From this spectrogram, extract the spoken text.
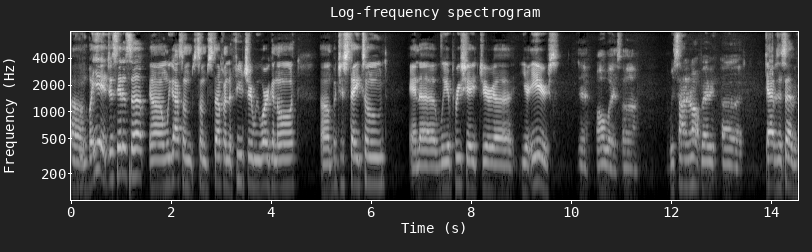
Um, but yeah, just hit us up. Um, we got some some stuff in the future we working on. Um, but just stay tuned, and uh, we appreciate your uh, your ears. Yeah, always. Uh we signing off, baby. Uh Cavs and seven.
